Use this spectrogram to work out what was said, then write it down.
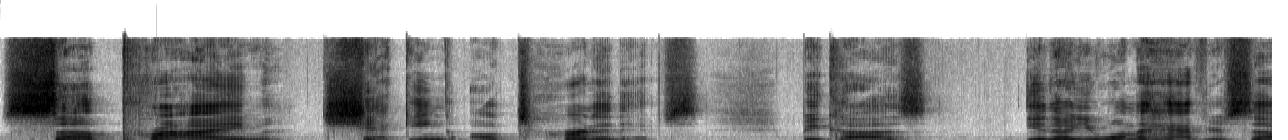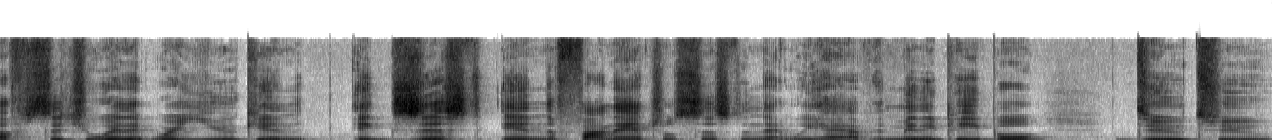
subprime checking alternatives because you know you want to have yourself situated where you can exist in the financial system that we have. And many people due to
